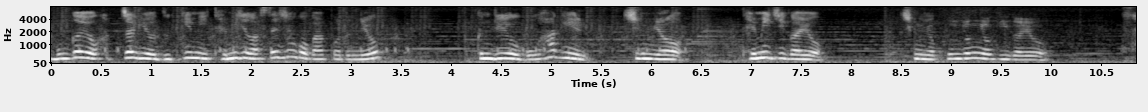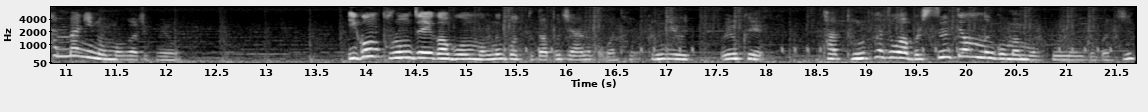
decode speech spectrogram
뭔가요, 갑자기요, 느낌이 데미지가 세진 것 같거든요. 근데요, 뭐 하긴, 지금요, 데미지가요, 지금요, 공격력이가요, 3만이 넘어가지고요. 이건 브론즈에 가보면 먹는 것도 나쁘지 않을 것 같아요. 근데요, 왜 이렇게 다 돌파 조합을 쓸데없는 것만 먹는 거 같지?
